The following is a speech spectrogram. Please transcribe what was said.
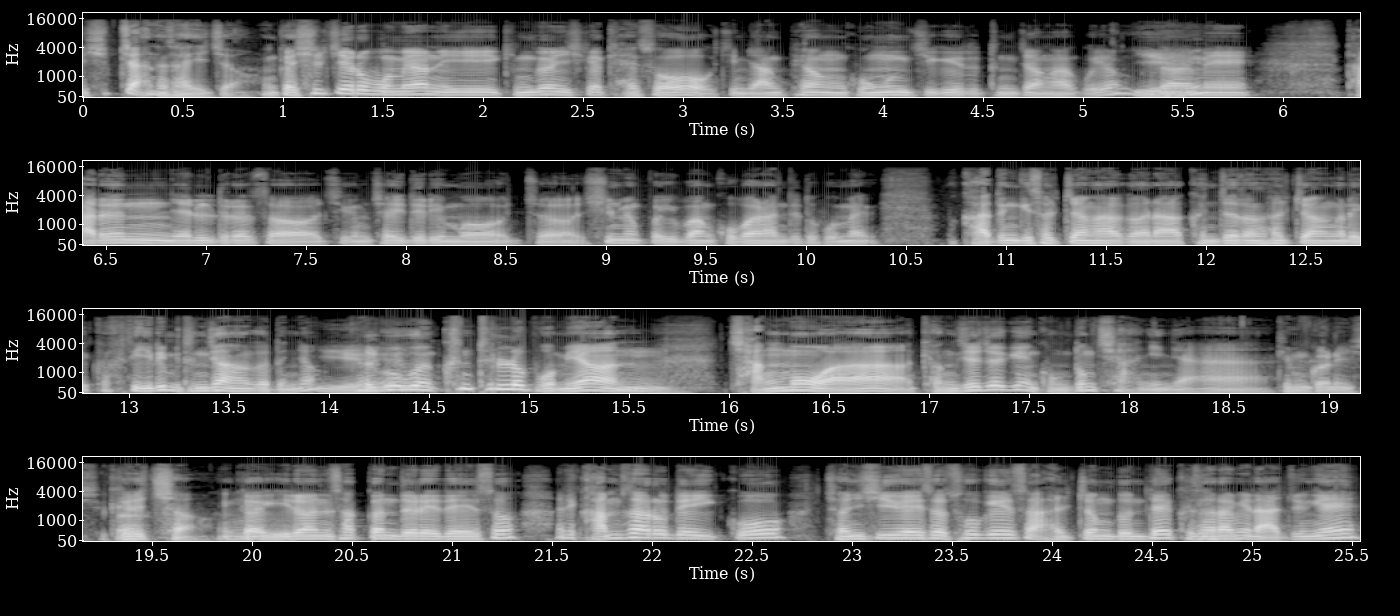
쉽지 않은 사이죠. 그러니까 실제로 보면 이 김건희 씨가 계속 지금 양평 공흥지구에도 등장하고요. 예. 그다음에 다른 예를 들어서 지금 저희들이 뭐 저 실명법 위반 고발한 데도 보면 가등기 설정하거나 근저당 설정하거나 각 이름이 등장하거든요. 예. 결국은 큰 틀로 보면 음. 장모와 경제적인 공동체 아니냐. 김건희 씨가 그렇죠. 그러니까 음. 이런 사건들에 대해서 아니 감사로 돼 있고 전시회에서 소개해서 알 정도인데 그 사람이 음. 나중에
